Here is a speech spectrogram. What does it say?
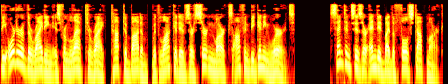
The order of the writing is from left to right, top to bottom, with locatives or certain marks often beginning words. Sentences are ended by the full stop mark.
